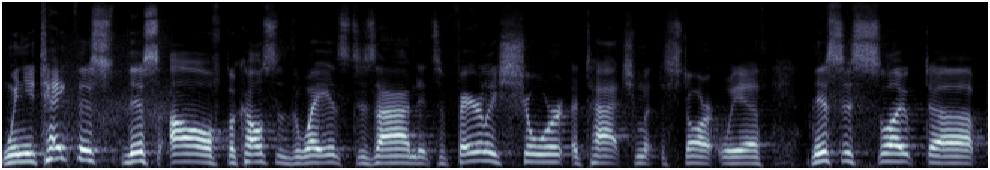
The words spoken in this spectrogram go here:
When you take this, this off, because of the way it's designed, it's a fairly short attachment to start with. This is sloped up.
